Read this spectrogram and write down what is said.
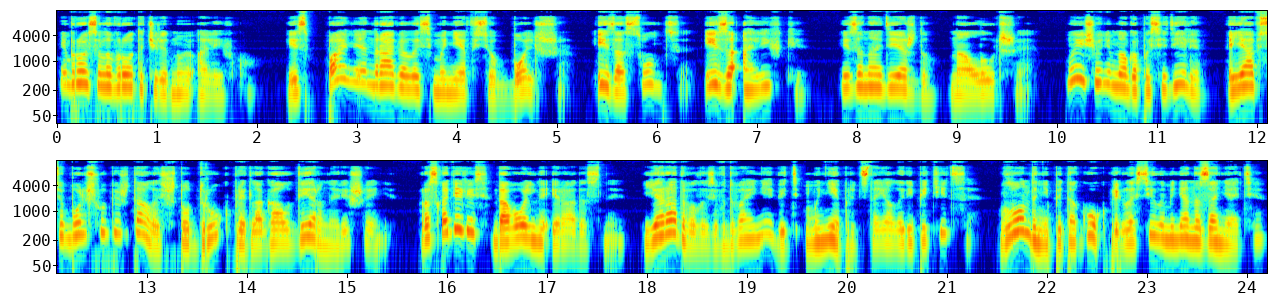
и бросила в рот очередную оливку. Испания нравилась мне все больше. И за солнце, и за оливки, и за надежду на лучшее. Мы еще немного посидели, и я все больше убеждалась, что друг предлагал верное решение. Расходились довольны и радостные. Я радовалась вдвойне, ведь мне предстояла репетиция. В Лондоне педагог пригласила меня на занятия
